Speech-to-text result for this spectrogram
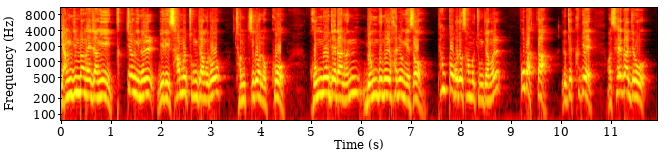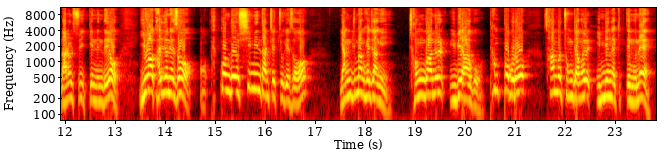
양진방 회장이 특정인을 미리 사무총장으로 점 찍어 놓고 공모제라는 명분을 활용해서 편법으로 사무총장을 뽑았다. 이렇게 크게 어, 세 가지로 나눌 수 있겠는데요. 이와 관련해서 어, 태권도 시민단체 쪽에서 양진방 회장이 정관을 위배하고 편법으로 사무총장을 임명했기 때문에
